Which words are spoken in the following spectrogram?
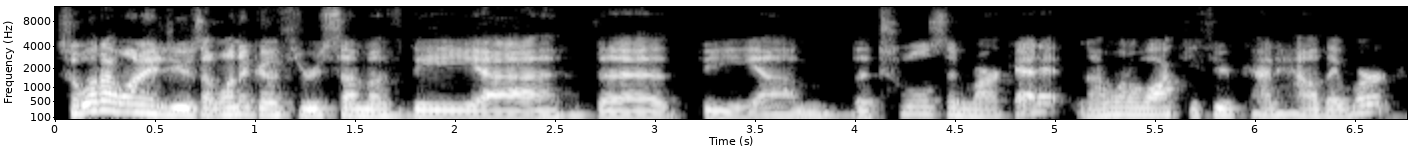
so what I want to do is I want to go through some of the uh, the the um, the tools in MARCEDIT, and I want to walk you through kind of how they work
